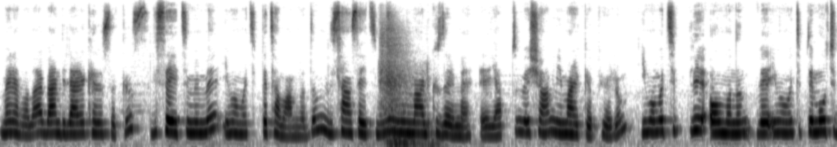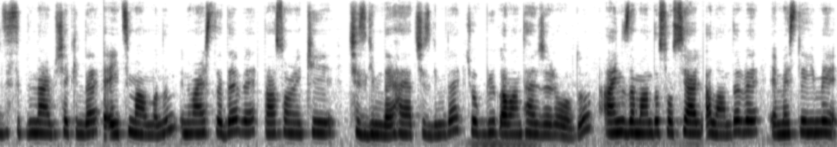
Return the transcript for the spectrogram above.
Merhabalar, ben Dilara Karasakız. Lise eğitimimi İmam Hatip'te tamamladım. Lisans eğitimimi mimarlık üzerine e, yaptım ve şu an mimarlık yapıyorum. İmam Hatipli olmanın ve İmam Hatip'te multidisipliner bir şekilde eğitim almanın üniversitede ve daha sonraki çizgimde, hayat çizgimde çok büyük avantajları oldu. Aynı zamanda sosyal alanda ve e, mesleğimi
